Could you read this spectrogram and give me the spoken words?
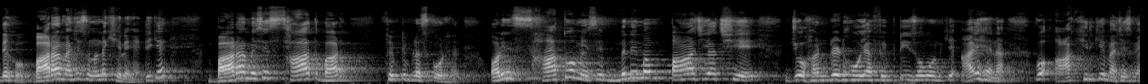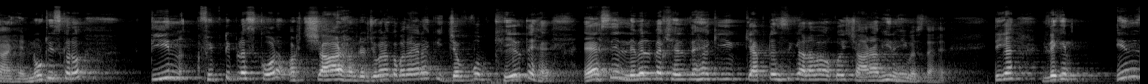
देखो, बारह मैचेस उन्होंने खेले हैं, ठीक है? बारह में से सात बार फिफ्टी प्लस स्कोर है। और इन सातों में से मिनिमम पाँच या छः जो हंड्रेड हो या फिफ्टीज़ हो वो उनके आए हैं ना, वो आखिर के मैचेस में आए हैं। नोटिस करो तीन फिफ्टी प्लस स्कोर और चार हंड्रेड जो मैंने आपको बताया ना कि जब वो खेलते हैं, ऐसे लेवल पे खेलते हैं कि कैप्टनसी के अलावा कोई चारा भी नहीं बचता है। ठीक है? लेकिन इन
